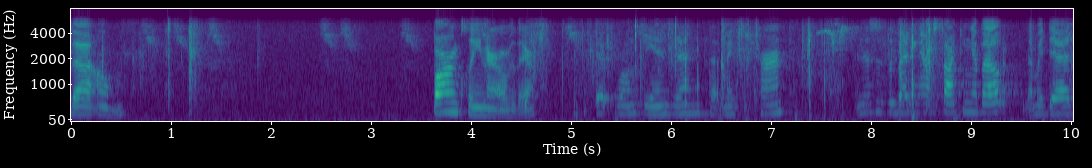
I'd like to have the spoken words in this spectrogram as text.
that um barn cleaner over there. It runs the engine that makes it turn. And this is the bedding I was talking about that my dad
